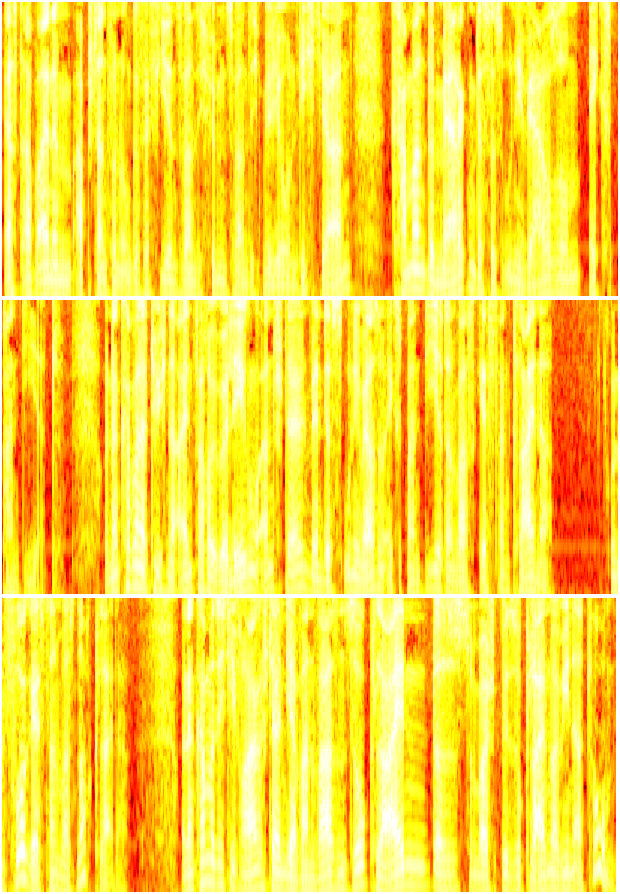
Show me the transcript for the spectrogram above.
Erst ab einem Abstand von ungefähr 24, 25 Millionen Lichtjahren kann man bemerken, dass das Universum expandiert. Und dann kann man natürlich eine einfache Überlegung anstellen, wenn das Universum expandiert, dann war es gestern kleiner. Und vorgestern war es noch kleiner. Und dann kann man sich die Frage stellen, ja, wann war es denn so klein, dass es zum Beispiel so klein war wie ein Atom?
